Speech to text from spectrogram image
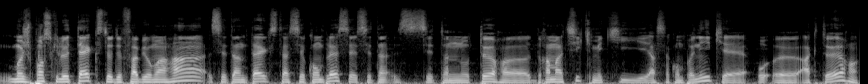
moi, je pense que le texte de Fabio Marin, c'est un texte assez complet. C'est un, un auteur euh, dramatique, mais qui a sa compagnie, qui est euh, acteur,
